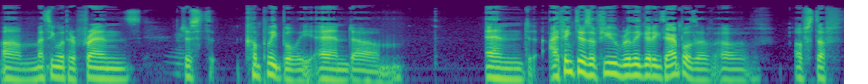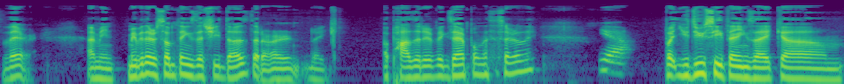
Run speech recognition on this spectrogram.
um, messing with her friends, Mhm. just complete bully. And um, and I think there's a few really good examples of of of stuff there. I mean, maybe there's some things that she does that aren't like a positive example necessarily Yeah. but you do see things like um,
